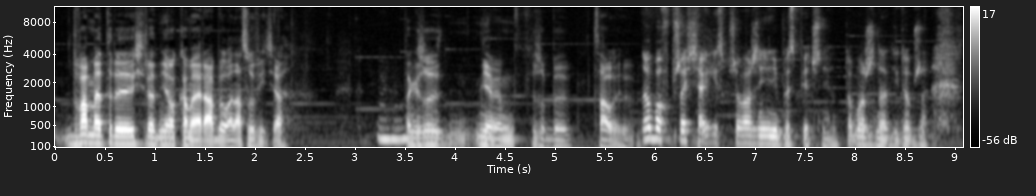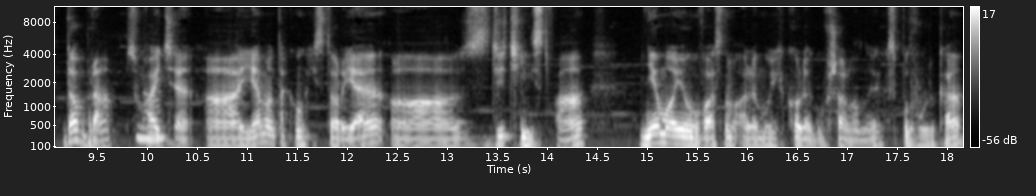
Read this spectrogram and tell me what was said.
dwa metry średnio kamera była na suficie. Mhm. Także nie wiem, żeby cały... No bo w przejściach jest przeważnie niebezpiecznie. To może nawet i dobrze. Dobra, słuchajcie, a ja mam taką historię a, z dzieciństwa. Nie moją własną, ale moich kolegów szalonych z podwórka.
